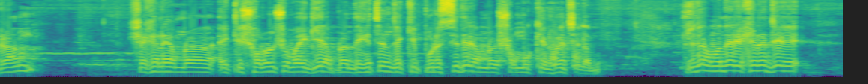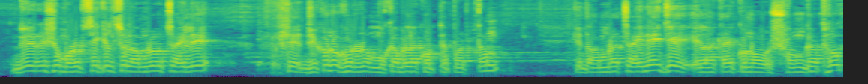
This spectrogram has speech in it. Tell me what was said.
গ্রাম, সেখানে আমরা একটি স্মরণ সভায় গিয়ে আপনারা দেখেছেন যে কি পরিস্থিতির আমরা সম্মুখীন হয়েছিলাম। যদি আমাদের এখানে যে দুই আড়াইশো মোটরসাইকেল ছিল, আমরাও চাইলে সে যে কোনো ঘটনা মোকাবেলা করতে পারতাম। কিন্তু আমরা চাই নাই যে এলাকায় কোনো সংঘাত হোক,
